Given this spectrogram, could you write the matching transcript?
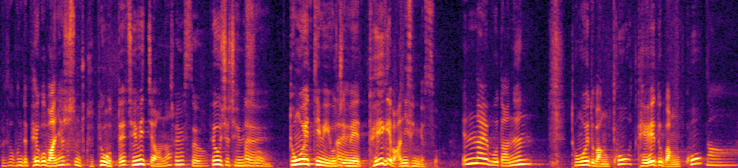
그래서 근데 배구 많이 하셨으면 좋겠어요. 배구 어때? 재밌지 않아? 재밌어요. 배구 진짜 재밌어. 네. 동호회 팀이 요즘에 네. 되게 많이 생겼어. 옛날보다는 동호회도 많고 대회도 많고 아,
